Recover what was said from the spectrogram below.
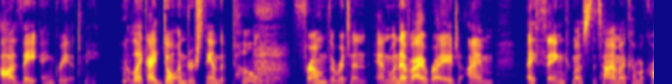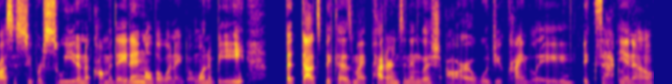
Are they angry at me? Like, I don't understand the tone from the written. And whenever I write, I'm, I think most of the time I come across as super sweet and accommodating, although when I don't want to be. But that's because my patterns in English are, Would you kindly exactly. you know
